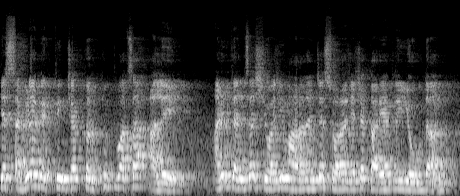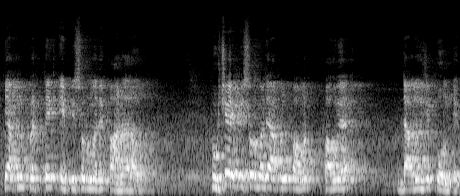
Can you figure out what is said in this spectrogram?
या सगळ्या व्यक्तींच्या कर्तृत्वाचा आलेख आणि त्यांचा शिवाजी महाराजांच्या स्वराज्याच्या कार्यातले योगदान हे आपण प्रत्येक एपिसोडमध्ये पाहणार आहोत. पुढच्या एपिसोडमध्ये आपण पाहू पाहूयात दादोजी कोंडदेव.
